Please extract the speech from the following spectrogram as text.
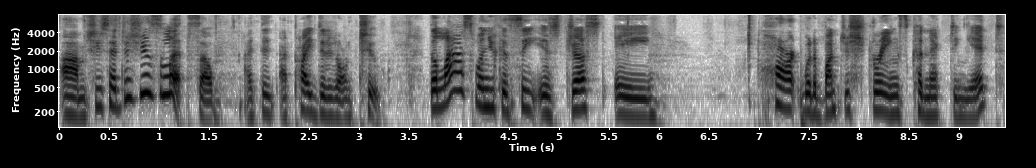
um, she said, just use lips. So I did. I probably did it on two. The last one you can see is just a heart with a bunch of strings connecting it.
